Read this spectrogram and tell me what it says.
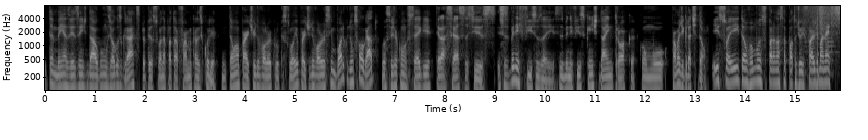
E também, às vezes, a gente dá alguns jogos grátis pra pessoa na plataforma que ela escolher. Então, a partir do valor que o Lucas falou e a partir do valor simbólico de um salgado, você já consegue ter acesso a esses, esses benefícios aí, esses benefícios que a gente dá em troca como forma de gratidão. Isso aí, então vamos para a nossa pauta de hoje, falar de manetes.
